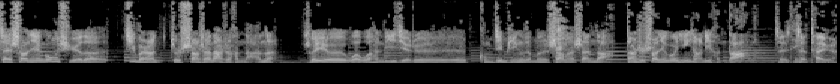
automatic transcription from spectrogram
在少年宫学的，基本上就是上山大是很难的。所以我我很理解这呃孔敬平怎么上了山大。当时少年宫影响力很大的，在在太原，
